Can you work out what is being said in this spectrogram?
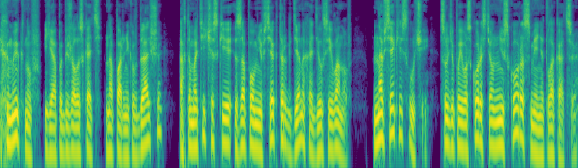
Хмыкнув, я побежал искать напарников дальше, автоматически запомнив сектор, где находился Иванов. На всякий случай. Судя по его скорости, он не скоро сменит локацию.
